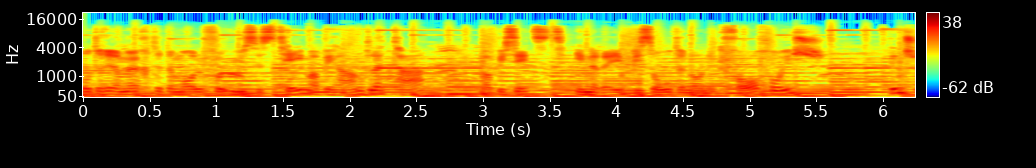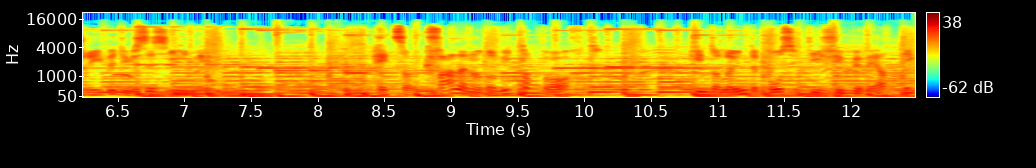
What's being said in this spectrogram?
oder ihr möchtet einmal von uns ein Thema behandelt haben, das bis jetzt in einer Episode noch nicht vorgekommen ist, dann schreibt uns ein E-Mail. Hat es euch gefallen oder weitergebracht? Hinterlasst eine positive Bewertung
